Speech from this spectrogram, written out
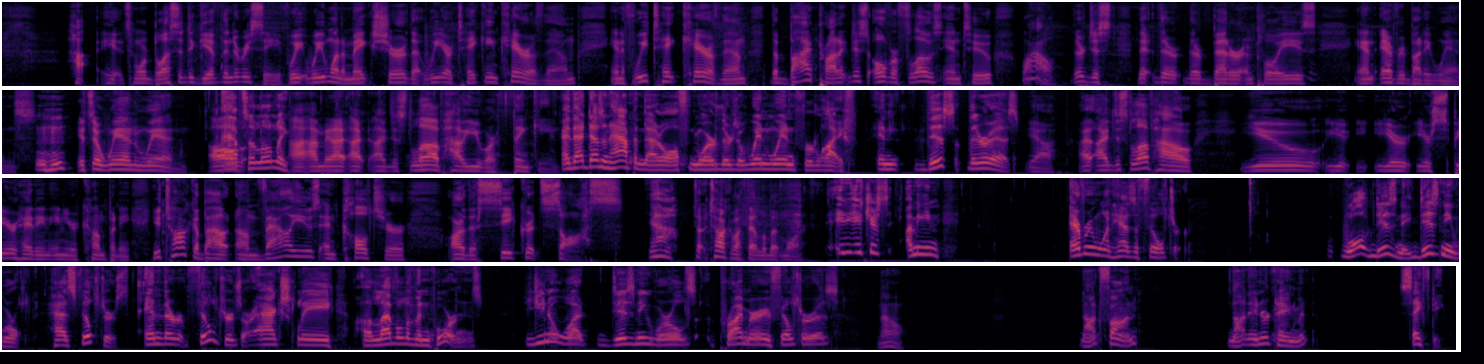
How, it's more blessed to give than to receive. We, we want to make sure that we are taking care of them. And if we take care of them, the byproduct just overflows into, wow, they're just, they're, they're, they're better employees and everybody wins. Mm-hmm. It's a win win. All, Absolutely. I, I mean, I, I, I just love how you are thinking. And that doesn't happen that often where there's a win win for life. And this, there is. Yeah, I, I just love how you you you're you're spearheading in your company. You talk about um, values and culture are the secret sauce. Yeah. T- talk about that a little bit more. It, it just, I mean, everyone has a filter. Walt Disney, Disney World has filters, and their filters are actually a level of importance. Did you know what Disney World's primary filter is? No. Not fun, not entertainment, safety.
